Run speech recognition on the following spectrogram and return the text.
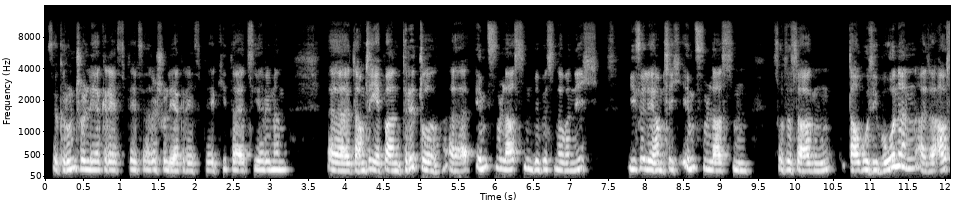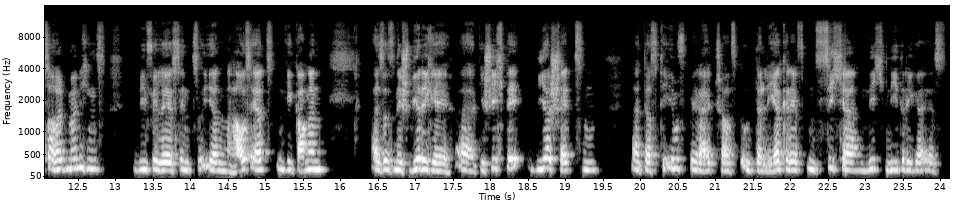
für Grundschullehrkräfte, Förderschullehrkräfte, Kita-Erzieherinnen. Da haben sich etwa ein Drittel impfen lassen. Wir wissen aber nicht, wie viele haben sich impfen lassen, sozusagen da, wo sie wohnen, also außerhalb Münchens. Wie viele sind zu ihren Hausärzten gegangen? Also es ist eine schwierige Geschichte. Wir schätzen, äh, dass die Impfbereitschaft unter Lehrkräften sicher nicht niedriger ist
